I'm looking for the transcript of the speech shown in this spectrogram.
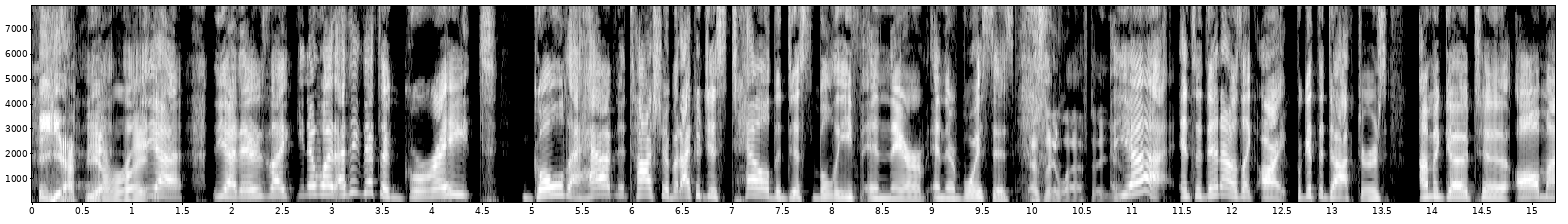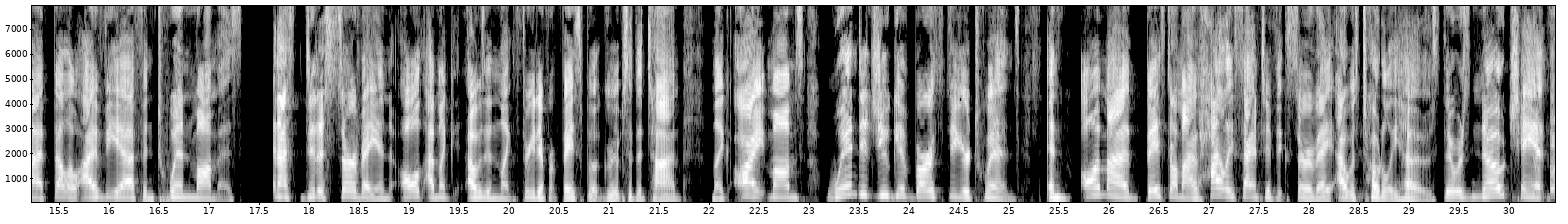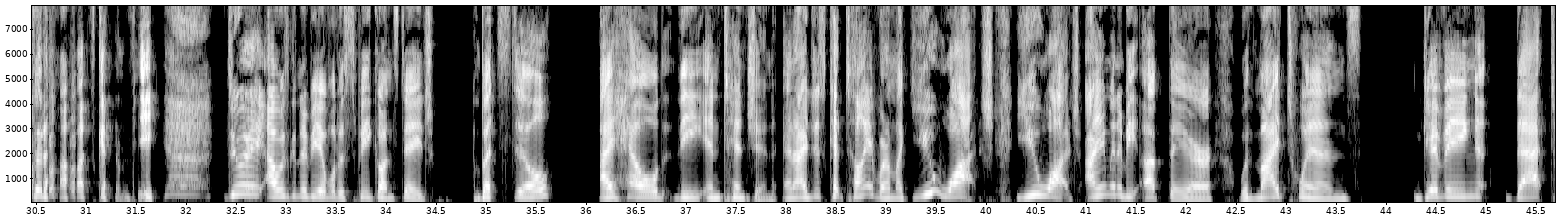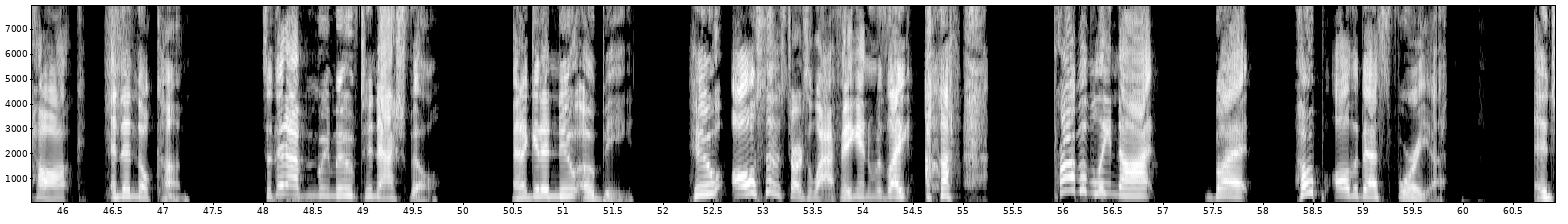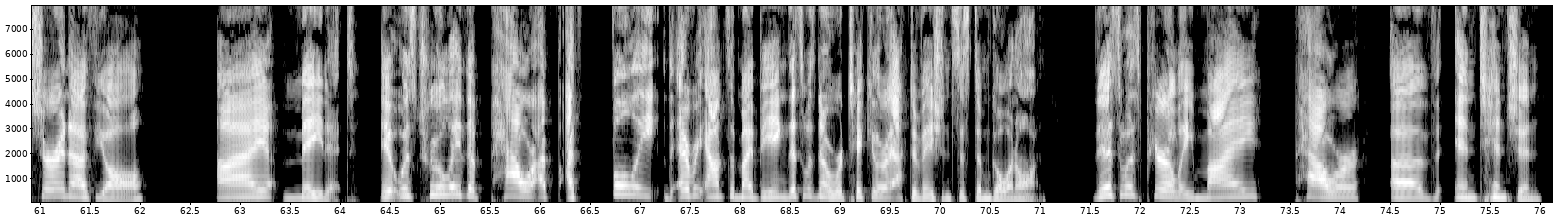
Yeah, yeah, right. Yeah. Yeah. There's like, you know what? I think that's a great goal to have, Natasha, but I could just tell the disbelief in their in their voices. As they laughed at you. Yeah. And so then I was like, all right, forget the doctors. I'm gonna go to all my fellow IVF and twin mamas. And I did a survey and all I'm like, I was in like three different Facebook groups at the time. I'm like, all right, moms, when did you give birth to your twins? And on my based on my highly scientific survey, I was totally hosed. There was no chance that I was gonna be doing I was gonna be able to speak on stage. But still, I held the intention and I just kept telling everyone, I'm like, you watch, you watch. I am going to be up there with my twins giving that talk and then they'll come. So then I we moved to Nashville and I get a new OB who also starts laughing and was like, probably not, but hope all the best for you. And sure enough, y'all, I made it. It was truly the power. I, I fully, every ounce of my being, this was no reticular activation system going on. This was purely my power of intention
